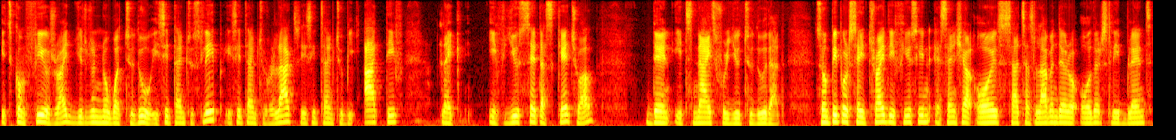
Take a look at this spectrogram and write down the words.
it's confused right? You don't know what to do. Is it time to sleep? Is it time to relax? Is it time to be active? Like if you set a schedule then it's nice for you to do that. Some people say try diffusing essential oils such as lavender or other sleep blends.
